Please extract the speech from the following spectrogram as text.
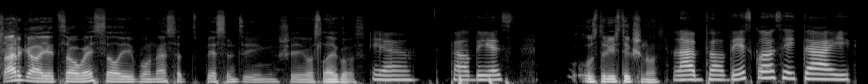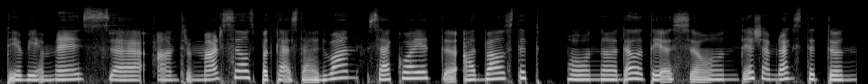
Sargājiet savu veselību un esat piesardzīgi šajos laikos. Jā, paldies! Uz drīz tikšanos! Labi, paldies, klausītāji! Tie bija mēs, uh, Antra un Marsels, podkāstā N1. Sekojiet, atbalstiet un uh, dalieties, un tiešām rakstiet, un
